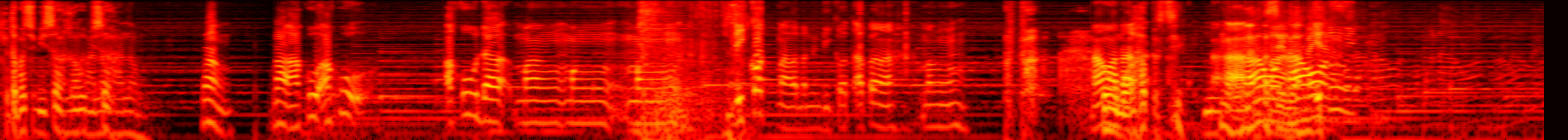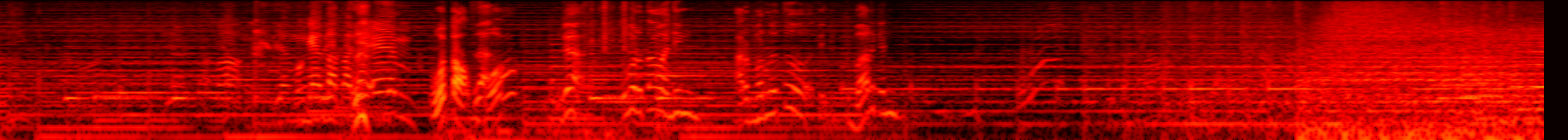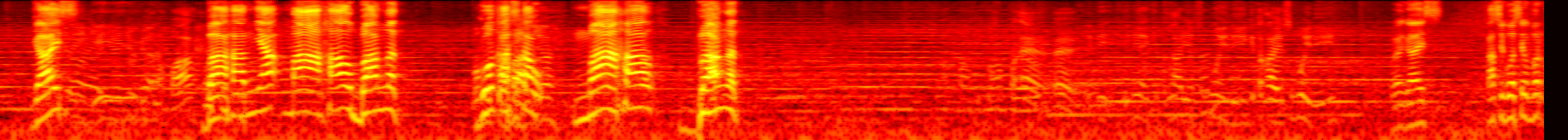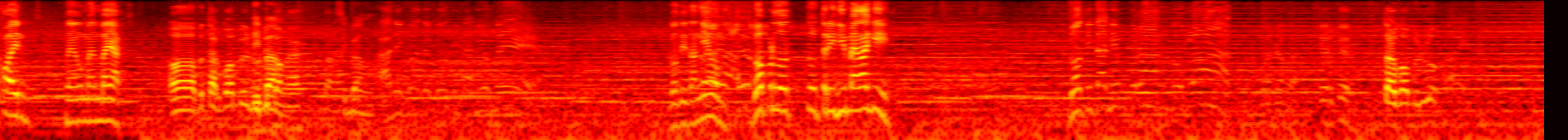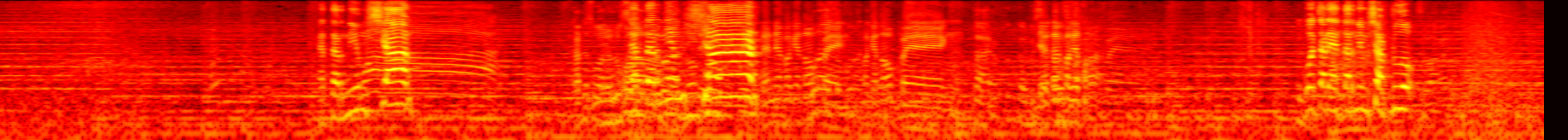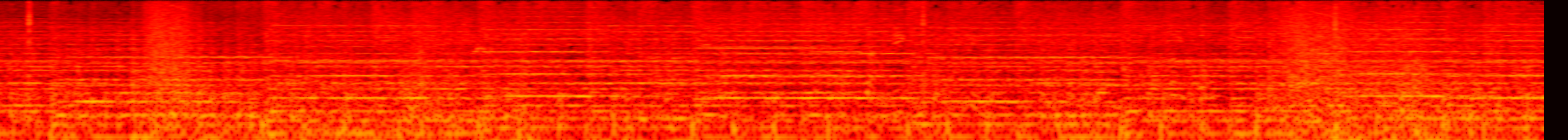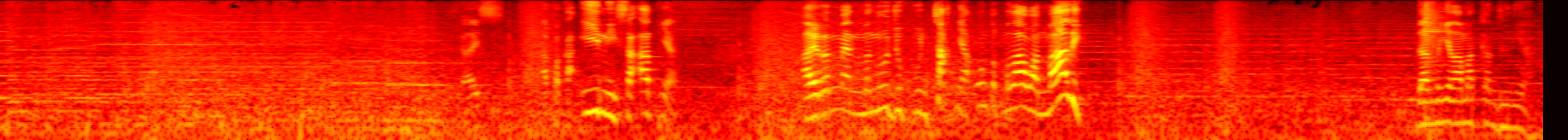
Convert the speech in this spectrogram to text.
Kita pasti bisa, kalau bisa. anom. Bang, bang, aku aku aku udah meng meng meng dikot malah mendikot apa meng Ngomong naon apa sih? Apa sih? Nah, itu yang mengentak ADM. What the Lah. fuck? Enggak, gua baru tahu anjing armor lu tuh kebalik kan. Guys, bahannya mahal banget. Gua buka kasih tahu, mahal banget. Eh, eh, kaya semua ini, kita kaya semua ini. Oke guys, kasih gua silver coin yang lumayan banyak. Eh, bentar gua ambil dulu Di bang ya. Si Bang. Gua gua. Gold titanium. Gue perlu tuh 3D man lagi. Gold titanium kurang 12. Gua ada nggak? Fir, Fir. Ntar gua ambil dulu. Eternium shard. Karena suara lu. Eternium Wah, shard. Dan dia pakai topeng, pakai topeng. Dia kan pakai suara. topeng. Gue cari Eternium shard dulu. Guys, ini saatnya Iron Man menuju puncaknya untuk melawan Malik dan menyelamatkan dunia?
